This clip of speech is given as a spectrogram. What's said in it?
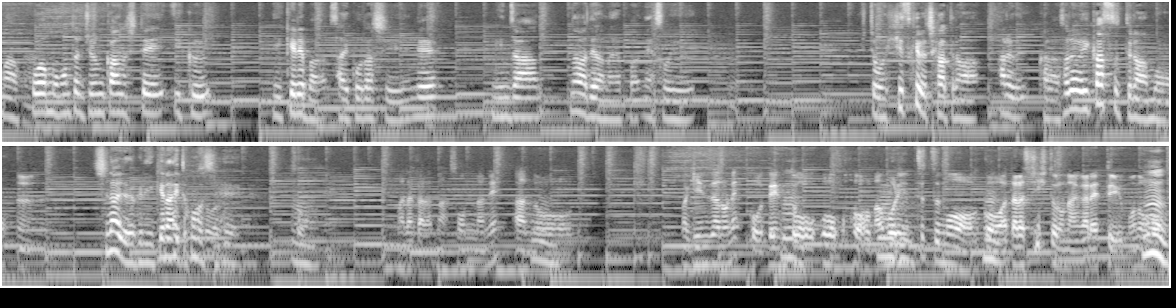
まあここはもう本当に循環していくいければ最高だしで銀座ならではのやっぱねそういう人を引きつける力っていうのはあるからそれを生かすっていうのはもうん。うしないと逆にいけないと思うし。そうだね。そうだね。まあ、だからまあそんなねあの、まあ、銀座のねこう伝統を守りつつも、うんこう新しい人の流れっていうものを、うん。うん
